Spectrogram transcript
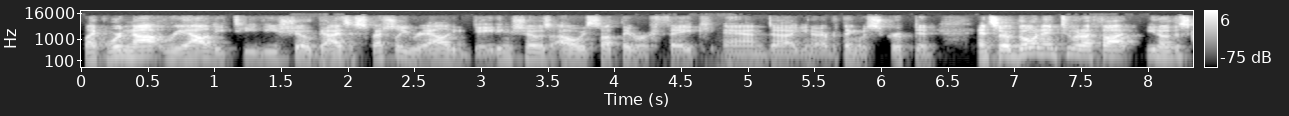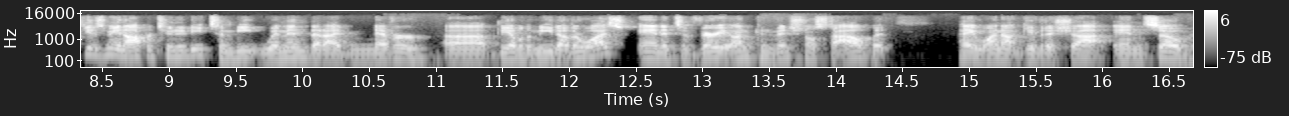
Like, we're not reality TV show guys, especially reality dating shows. I always thought they were fake and, uh, you know, everything was scripted. And so going into it, I thought, you know, this gives me an opportunity to meet women that I'd never uh, be able to meet otherwise. And it's a very unconventional style, but hey, why not give it a shot? And so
